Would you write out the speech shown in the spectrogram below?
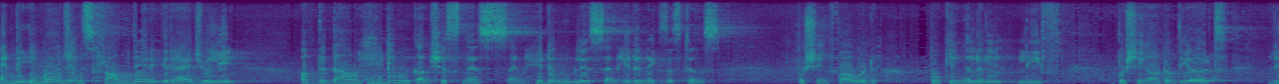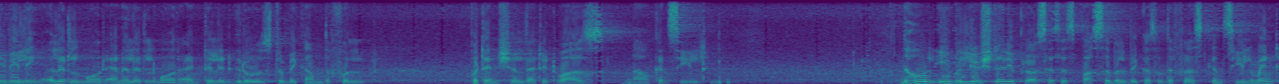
And the emergence from there gradually of the now hidden consciousness and hidden bliss and hidden existence pushing forward poking a little leaf, pushing out of the earth, revealing a little more and a little more until it grows to become the full potential that it was now concealed. The whole evolutionary process is possible because of the first concealment,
